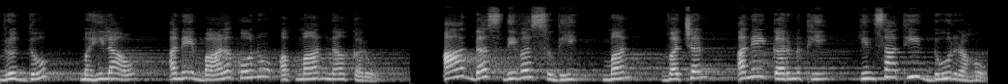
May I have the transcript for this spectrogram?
વૃદ્ધો, મહિલાઓ અને બાળકોનું અપમાન ન કરો. આ દસ દિવસ સુધી મન, વચન અને કર્મથી હિંસાથી દૂર રહો.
